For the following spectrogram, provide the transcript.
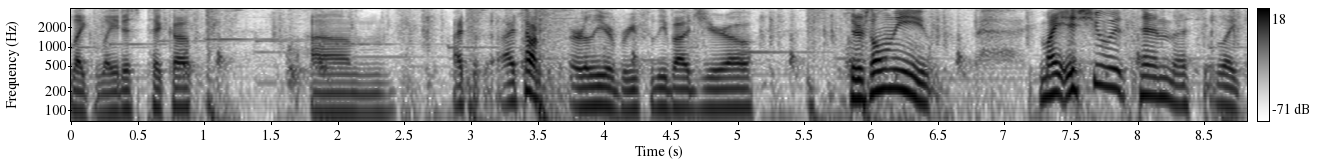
like latest pickup. Um, I, I talked earlier briefly about Jiro. There's only my issue with him is like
